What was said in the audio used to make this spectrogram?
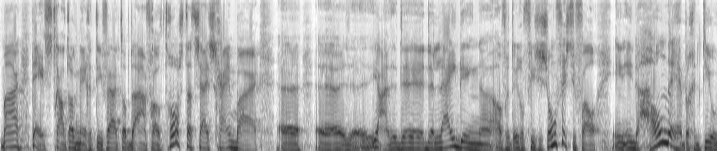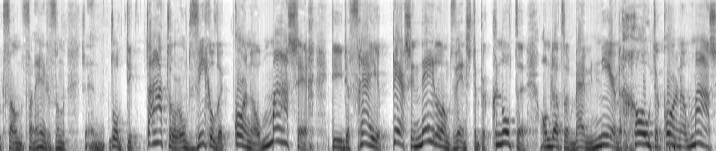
Maar nee, het straalt ook negatief uit op de Afro-Tros. Dat zij schijnbaar eh, eh, ja, de, de leiding eh, over het Eurovisie Songfestival... in, in de handen hebben geduwd van, van, een, van een tot dictator ontwikkelde Cornel Maas, zeg. Die de vrije pers in Nederland wenst te beknotten... omdat er bij meneer de grote Cornel Maas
